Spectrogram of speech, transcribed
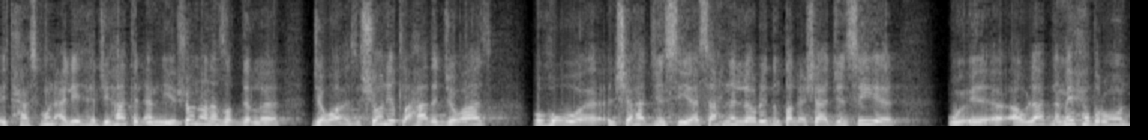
يتحاسبون عليها الجهات الأمنية. شلون أنا أصدر له جواز؟ شلون يطلع هذا الجواز؟ وهو الشهادة جنسيه هسه إحنا لو نريد نطلع شهادة جنسية واولادنا ما يحضرون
